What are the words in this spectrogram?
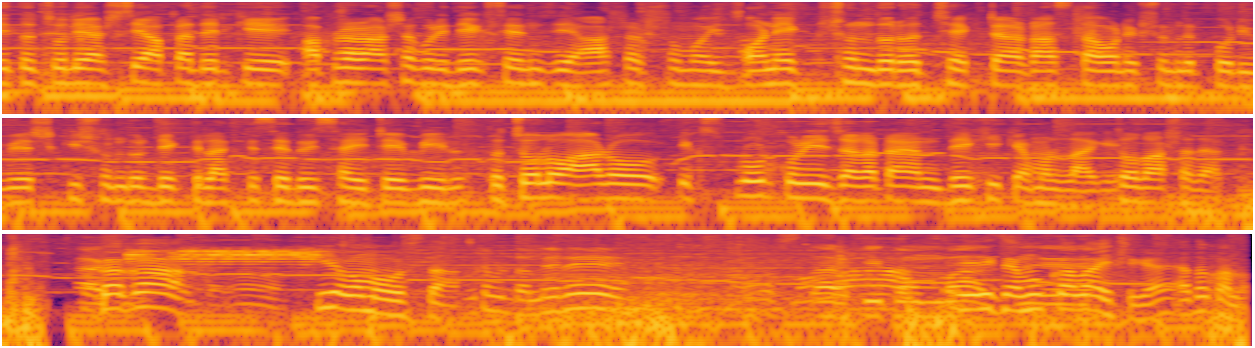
এই তো চলে আসছি আপনাদেরকে, আপনারা আশা করি দেখছেন যে আসার সময় অনেক সুন্দর হচ্ছে একটা রাস্তা, অনেক সুন্দর পরিবেশ, কি সুন্দর দেখতে লাগতেছে দুই সাইডে বিল। তো চলো আরও এক্সপ্লোর করি এই জায়গাটা দেখি কেমন লাগে। চলো আসা যাক। কাকা কীরকম অবস্থা? কি? এত কালো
